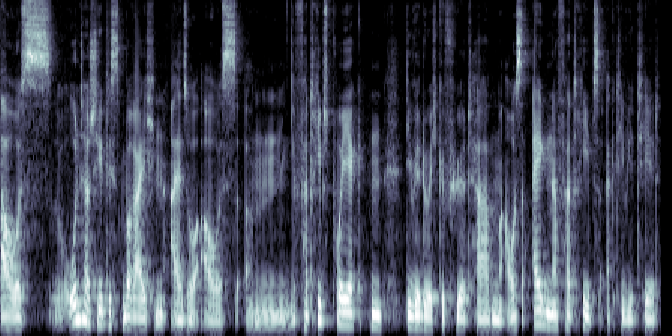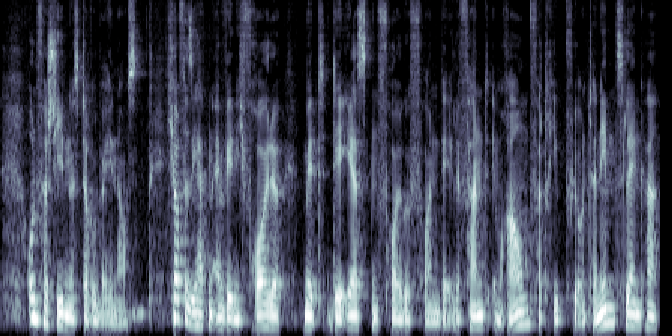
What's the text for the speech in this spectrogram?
aus unterschiedlichsten Bereichen, also aus ähm, Vertriebsprojekten, die wir durchgeführt haben, aus eigener Vertriebsaktivität und verschiedenes darüber hinaus. Ich hoffe, Sie hatten ein wenig Freude mit der ersten Folge von Der Elefant im Raum, Vertrieb für Unternehmenslenker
